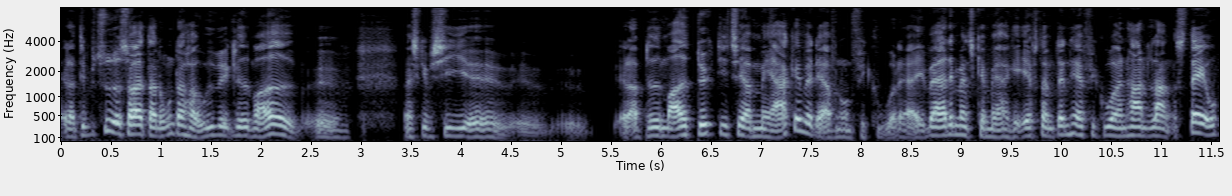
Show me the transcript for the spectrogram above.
eller det betyder så, at der er nogen, der har udviklet meget, øh, hvad skal vi sige, øh, eller er blevet meget dygtige til at mærke, hvad det er for nogle figurer, der er i. Hvad er det, man skal mærke efter? Men den her figur, han har en lang stav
